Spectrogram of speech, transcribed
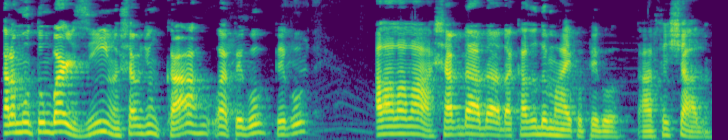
O cara montou um barzinho, a chave de um carro. Ué, pegou? Pegou? Ah lá, lá, lá. A chave da, da, da casa do Michael pegou. Tá fechado.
